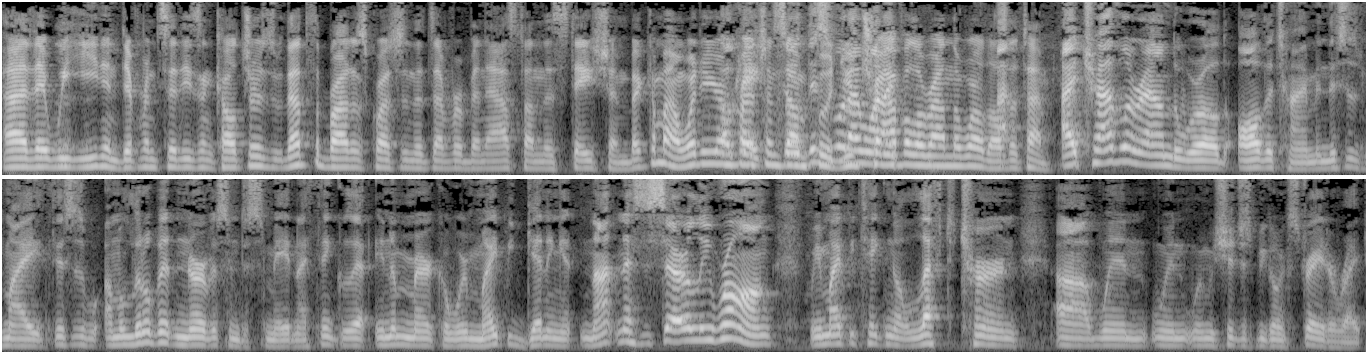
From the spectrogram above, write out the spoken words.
uh, that we eat in different cities and cultures? That's the broadest question that's ever been asked on this station. But come on, what are your Okay, impressions so on food? You I wanna- travel around the world all the time. I travel around the world all the time, and this is my this is I'm a little bit nervous and dismayed, and I think that in America we might be getting it not necessarily wrong. We might be taking a left turn uh, when when when we should just be going straight or right,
